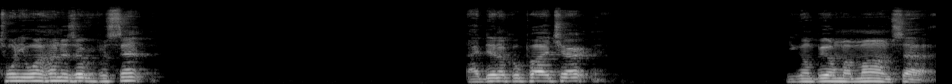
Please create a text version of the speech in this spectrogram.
21 hundreds over percent. Identical pie chart. You're going to be on my mom's side.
